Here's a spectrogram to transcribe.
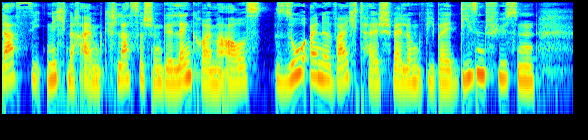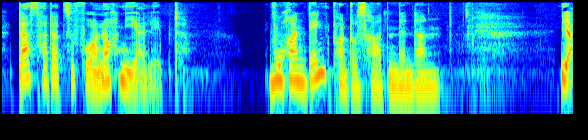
Das sieht nicht nach einem klassischen Gelenkräumer aus. So eine Weichteilschwellung wie bei diesen Füßen, das hat er zuvor noch nie erlebt. Woran denkt Pontus Harten denn dann? Ja,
